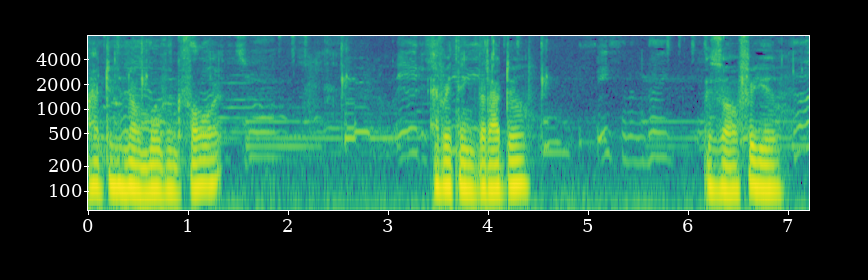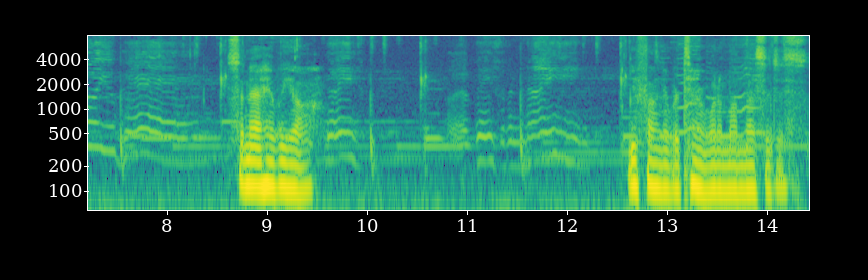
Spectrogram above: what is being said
I do know moving forward, everything that I do is all for you. So now here we are. You finally returned one of my messages.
